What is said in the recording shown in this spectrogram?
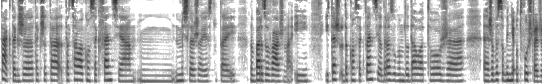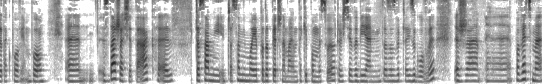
tak, także, także ta, ta cała konsekwencja mm, myślę, że jest tutaj no, bardzo ważna. I, i też do konsekwencji od razu bym dodała to, że e, żeby sobie nie odpuszczać, że tak powiem, bo e, zdarza się tak, e, czasami, czasami moje podopieczne mają takie pomysły, oczywiście wybijam im to zazwyczaj z głowy, że e, powiedzmy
